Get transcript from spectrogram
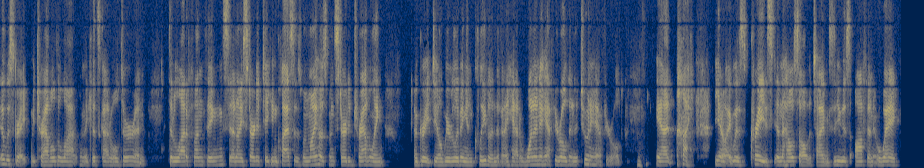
it was great. We traveled a lot when the kids got older and did a lot of fun things. And I started taking classes when my husband started traveling a great deal. We were living in Cleveland and I had a one and a half year old and a two and a half year old. and I, you know, I was crazed in the house all the time because he was often away.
